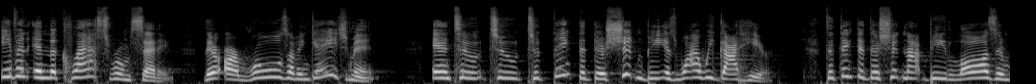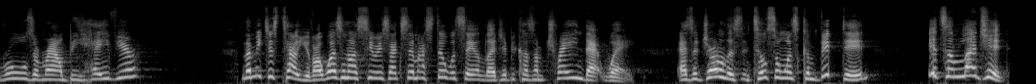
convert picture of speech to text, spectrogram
Even in the classroom setting there are rules of engagement. And to to to think that there shouldn't be is why we got here to think that there should not be laws and rules around behavior. Let me just tell you, if I wasn't on Sirius XM, I still would say alleged because I'm trained that way. As a journalist, until someone's convicted, it's alleged.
